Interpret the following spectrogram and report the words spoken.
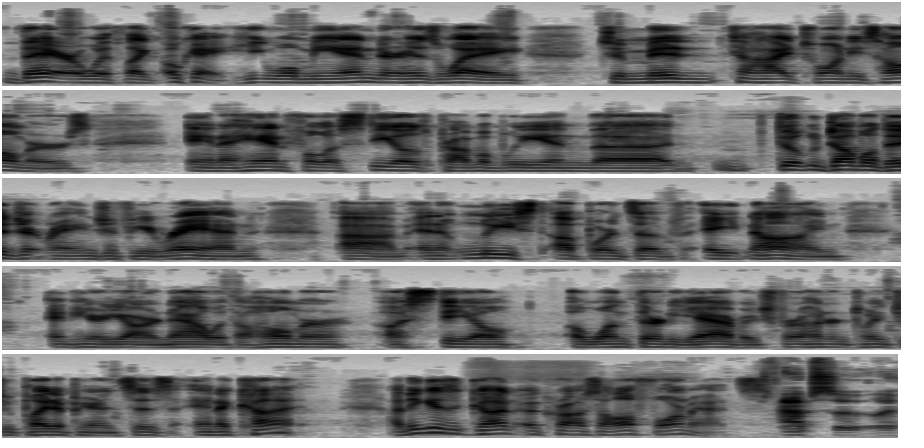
there with like, okay, he will meander his way to mid to high 20s homers and a handful of steals, probably in the d- double digit range if he ran, um, and at least upwards of eight, nine. And here you are now with a homer, a steal, a 130 average for 122 plate appearances, and a cut. I think he's a cut across all formats. Absolutely.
